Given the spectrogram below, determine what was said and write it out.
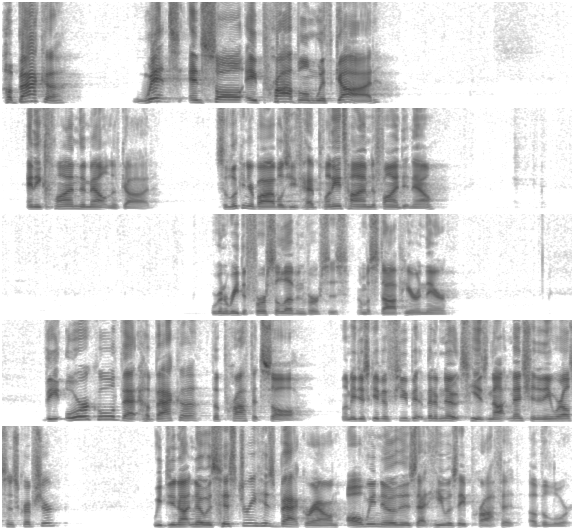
Habakkuk went and saw a problem with God and he climbed the mountain of God. So look in your Bibles. You've had plenty of time to find it now. We're going to read the first 11 verses. I'm going to stop here and there. The oracle that Habakkuk the prophet saw. Let me just give a few bit, bit of notes. He is not mentioned anywhere else in Scripture. We do not know his history, his background. All we know is that he was a prophet of the Lord.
